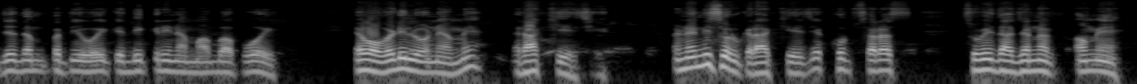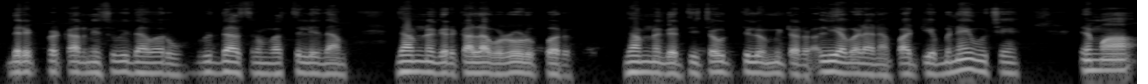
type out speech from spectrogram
જે દંપતી હોય કે દીકરીના મા બાપ હોય એવા વડીલોને અમે રાખીએ છીએ. અને નિઃશુલ્ક રાખીએ છીએ. ખૂબ સરસ, સુવિધાજનક અમે દરેક પ્રકારની સુવિધાવાળું વૃદ્ધાશ્રમ વાત્સલ્યધામ જામનગર કાલાવડ રોડ ઉપર જામનગરથી ચૌદ કિલોમીટર અલિયાવાડાના પાટીએ બનાવ્યું છે. એમાં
